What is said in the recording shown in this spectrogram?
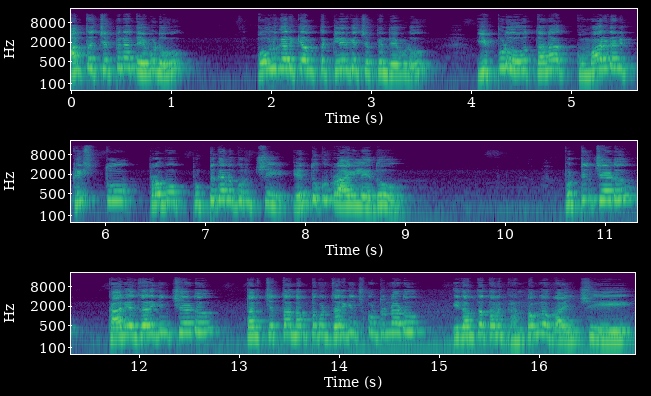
అంత చెప్పిన దేవుడు పౌలు గారికి అంత క్లియర్గా చెప్పిన దేవుడు ఇప్పుడు తన కుమారుడని క్రీస్తు ప్రభు పుట్టుకను గురించి ఎందుకు వ్రాయలేదు? పుట్టించాడు కార్యం జరిగించాడు తన చిత్తాన్ని అంతా కూడా జరిగించుకుంటున్నాడు ఇదంతా తన గ్రంథంలో వ్రాయించి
